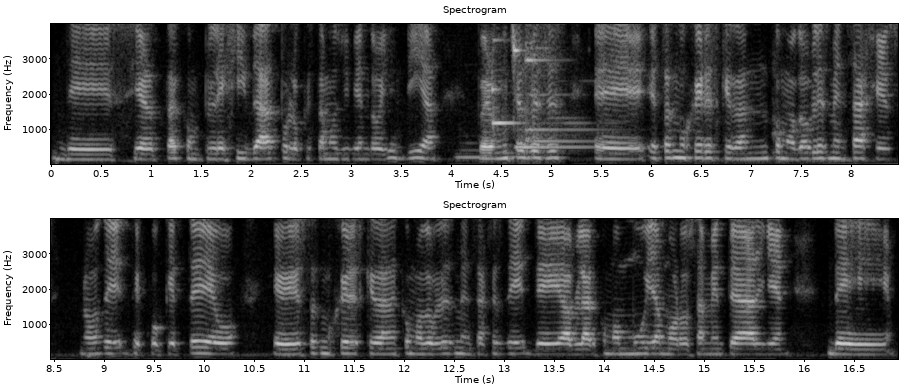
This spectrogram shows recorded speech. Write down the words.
de cierta complejidad por lo que estamos viviendo hoy en día, pero muchas veces eh, estas mujeres que dan como dobles mensajes, ¿no? De, de coqueteo, eh, estas mujeres que dan como dobles mensajes de, de hablar como muy amorosamente a alguien, de,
